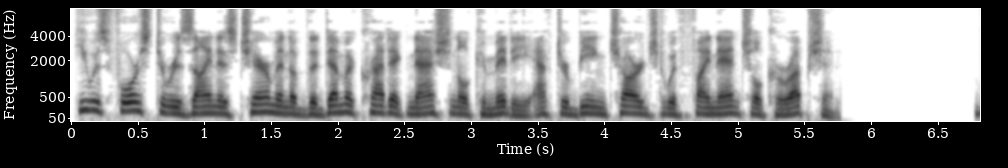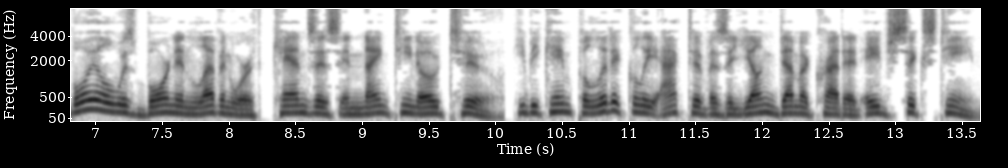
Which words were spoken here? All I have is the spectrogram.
He was forced to resign as chairman of the Democratic National Committee after being charged with financial corruption. Boyle was born in Leavenworth, Kansas in 1902. He became politically active as a young Democrat at age 16,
